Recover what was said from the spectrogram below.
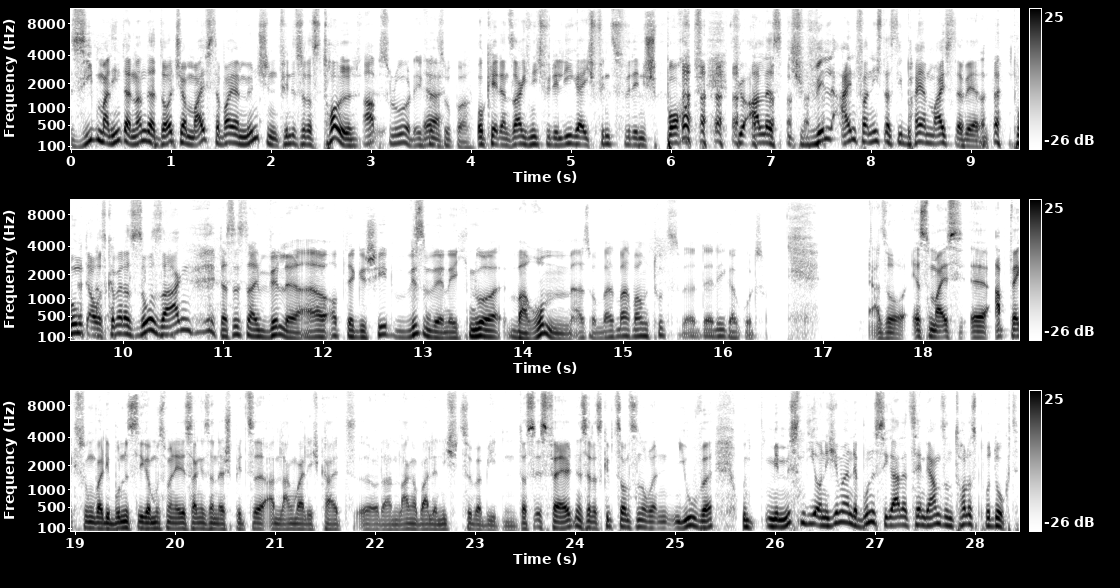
siebenmal hintereinander deutscher Meister Bayern München. Findest du das toll? Absolut, ich Ja. find's super. Okay, dann sage ich nicht für die Liga, ich finde es für den Sport, für alles. Ich will einfach nicht, dass die Bayern Meister werden. Punkt aus. Können wir das so sagen? Das ist ein Wille. Äh, Ob der geschieht, wissen wir nicht. Nur warum? Also wa- warum tut's der Liga gut? Also erstmal ist äh, Abwechslung, weil die Bundesliga, muss man ehrlich sagen, ist an der Spitze an Langweiligkeit äh, oder an Langeweile nicht zu überbieten. Das ist Verhältnisse, das gibt's sonst nur in Juve. Und wir müssen die auch nicht immer in der Bundesliga erzählen, wir haben so ein tolles Produkt.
